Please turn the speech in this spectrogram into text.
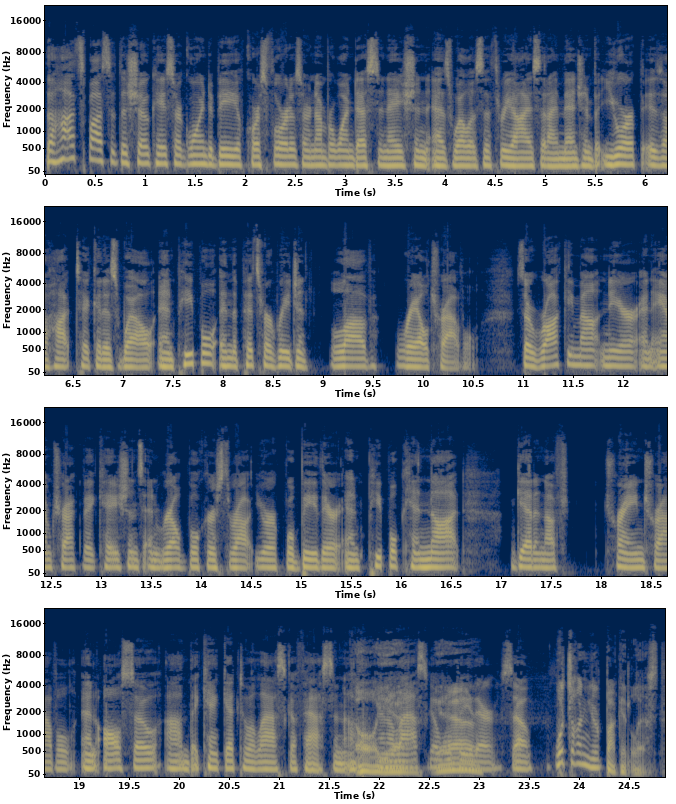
The hot spots at the showcase are going to be, of course, Florida's our number one destination, as well as the three eyes that I mentioned, but Europe is a hot ticket as well. And people in the Pittsburgh region love rail travel. So Rocky Mountaineer and Amtrak vacations and rail bookers throughout Europe will be there, and people cannot get enough train travel. And also, um, they can't get to Alaska fast enough. Oh, and yeah. Alaska will be there. So. What's on your bucket list?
